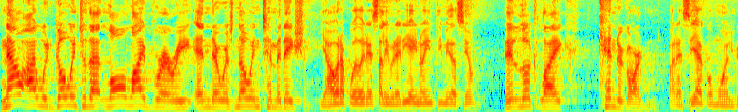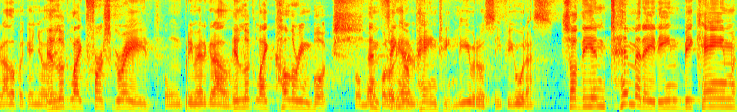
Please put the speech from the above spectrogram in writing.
Now I would go into that law library, and there was no intimidation. Y ahora puedo ir a esa librería y no hay intimidación. It looked like kindergarten. Parecía como el grado pequeño It looked like first grade. como un primer grado, It looked like coloring books como and finger painting. libros y figuras. So the intimidating became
